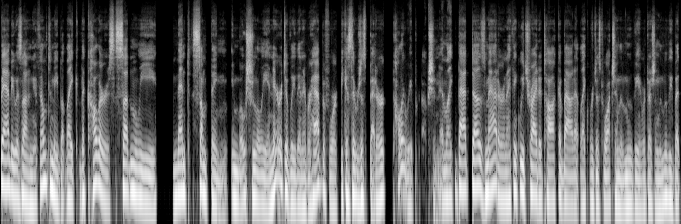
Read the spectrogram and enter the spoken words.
Bambi was not a new film to me, but like the colors suddenly meant something emotionally and narratively they never had before because there was just better color reproduction. And like that does matter. And I think we try to talk about it like we're just watching the movie and we're judging the movie, but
